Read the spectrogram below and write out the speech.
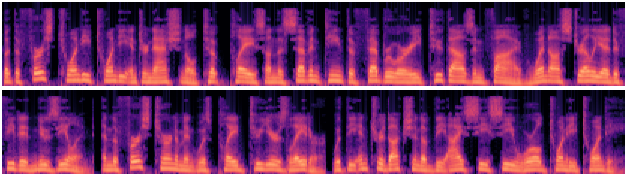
but the first 2020 international took place on 17 February 2005 when Australia defeated New Zealand, and the first tournament was played two years later, with the introduction of the ICC World Twenty20.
